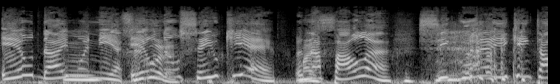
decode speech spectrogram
eudaimonia, eu Segura. não sei o que é. Ana Mas- Paula, segura aí quem tá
